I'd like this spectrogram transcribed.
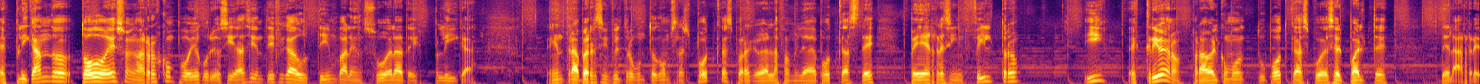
Explicando todo eso en Arroz con Pollo, Curiosidad Científica, Agustín Valenzuela te explica. Entra a prsinfiltro.com slash podcast para que veas la familia de podcast de PR Sin Filtro y escríbenos para ver cómo tu podcast puede ser parte de la red.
